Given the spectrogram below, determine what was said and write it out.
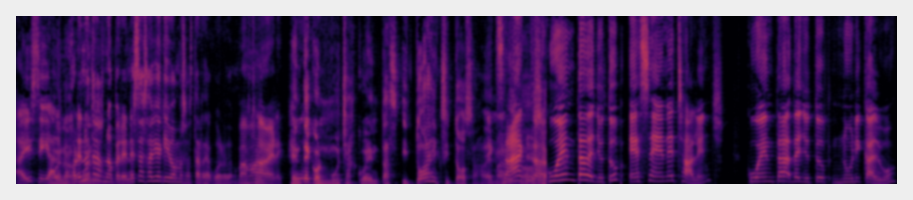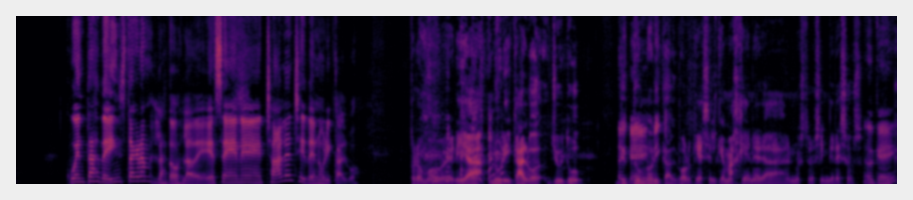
Ahí sí, a lo mejor en buena. otras no, pero en esa sabía que íbamos a estar de acuerdo. Vamos a ver. Gente con muchas cuentas y todas exitosas, además. ¿no? Exacto. O sea, Cuenta de YouTube SN Challenge. Cuenta de YouTube Nuri Calvo. Cuentas de Instagram, las dos, la de SN Challenge y de Nuri Calvo. Promovería Nuri Calvo, YouTube, YouTube Ok. Nuricalvo. porque es el que más genera nuestros ingresos. Ok. Ok.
